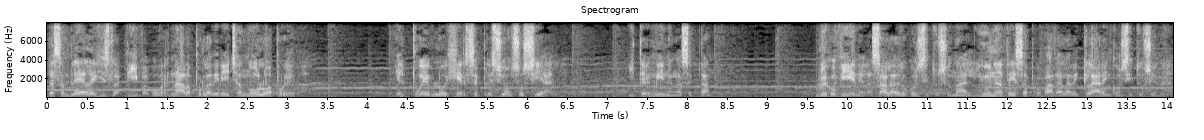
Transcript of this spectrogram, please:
La Asamblea Legislativa, gobernada por la derecha, no lo aprueba. El pueblo ejerce presión social y terminan aceptándolo. Luego viene la sala de lo constitucional y una vez aprobada la declara inconstitucional.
